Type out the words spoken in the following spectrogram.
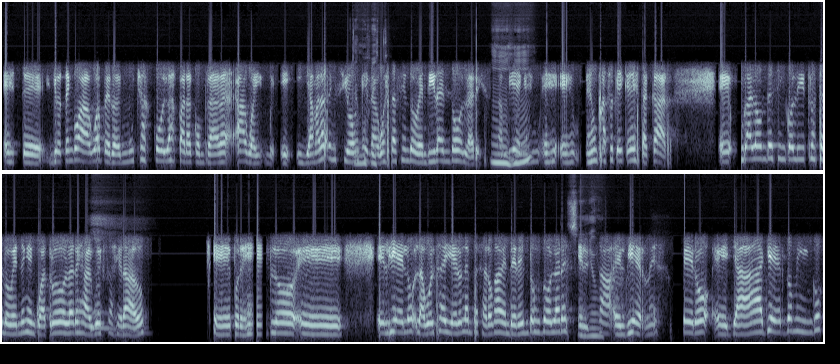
este, yo tengo agua, pero hay muchas colas para comprar agua y, y- y llama la atención que el agua está siendo vendida en dólares. También es, es, es- un caso que hay que destacar. Eh, un galón de 5 litros te lo venden en 4 dólares, algo exagerado. Eh, por ejemplo, eh, el hielo, la bolsa de hielo la empezaron a vender en 2 dólares el, el viernes, pero eh, ya ayer domingo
